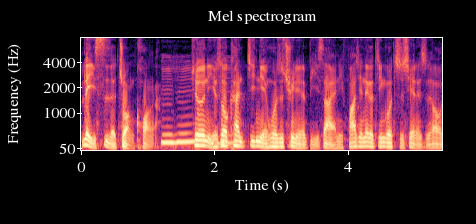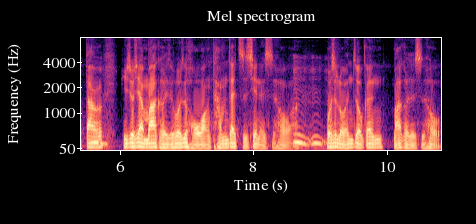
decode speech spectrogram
类似的状况啊。嗯哼，就是你有时候看今年或者是去年的比赛，你发现那个经过直线的时候，当比如说像马可斯或者是猴王他们在直线的时候啊，嗯嗯，或是罗恩佐跟马可的时候，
